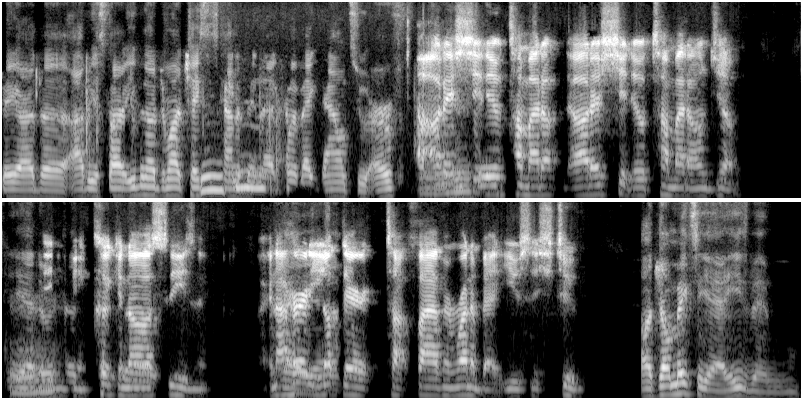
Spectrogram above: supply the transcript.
they are the obvious start. Even though Ja'Marr Chase has kind of been uh, coming back down to earth. All that Um, shit they were talking about, all that shit they were talking about on Joe. Yeah, He been cooking all season, and I heard he up there top five in running back usage too. uh, Joe Mixon, yeah, he's been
